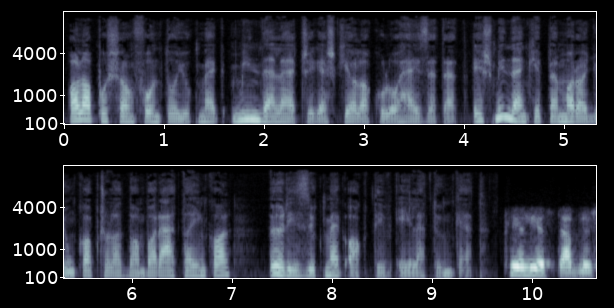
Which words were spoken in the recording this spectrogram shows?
alaposan fontoljuk meg minden lehetséges kialakuló helyzetet, és mindenképpen maradjunk kapcsolatban barátainkkal, őrizzük meg aktív életünket. Clearly establish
